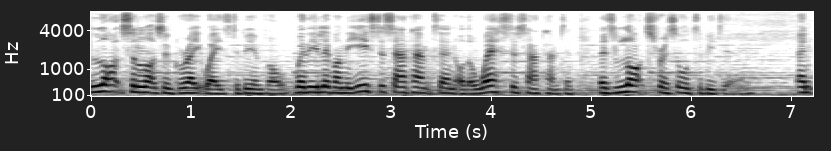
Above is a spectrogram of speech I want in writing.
lots and lots of great ways to be involved. Whether you live on the east of Southampton or the west of Southampton, there's lots for us all to be doing. And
